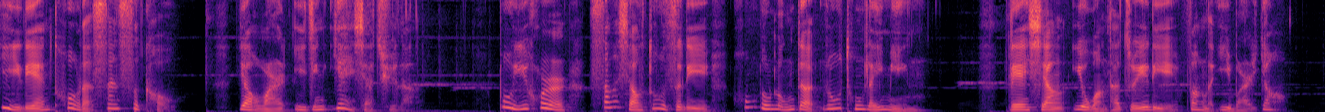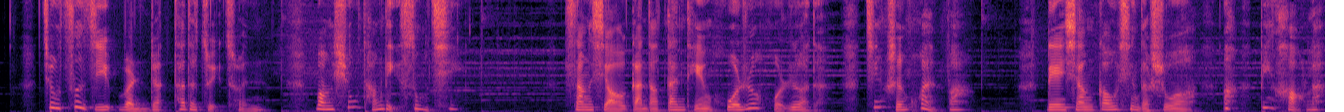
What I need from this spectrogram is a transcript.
一连唾了三四口，药丸已经咽下去了。不一会儿，桑小肚子里轰隆隆的，如同雷鸣。莲香又往他嘴里放了一丸药。就自己吻着他的嘴唇，往胸膛里送气。桑小感到丹田火热火热的，精神焕发。莲香高兴地说：“啊，病好了。”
